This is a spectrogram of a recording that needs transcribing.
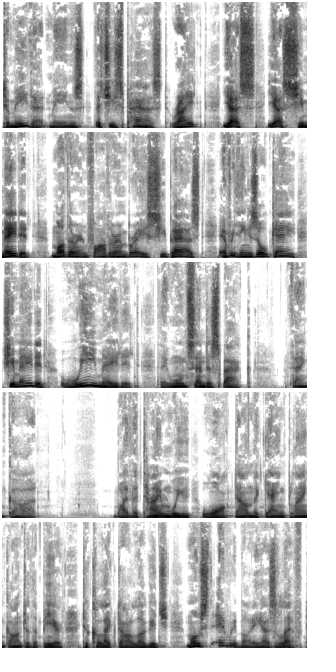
To me, that means that she's passed, right? Yes, yes, she made it. Mother and father embrace. She passed. Everything is okay. She made it. We made it. They won't send us back. Thank God. By the time we walk down the gangplank onto the pier to collect our luggage, most everybody has left.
